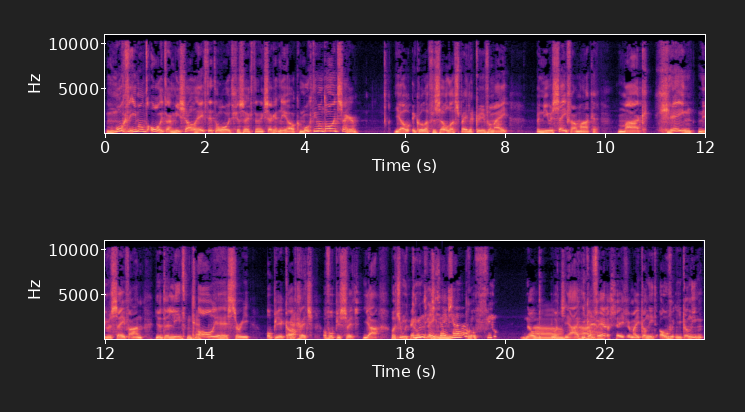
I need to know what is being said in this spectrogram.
Mocht iemand ooit, en Michel heeft dit al ooit gezegd, en ik zeg het nu ook. Mocht iemand ooit zeggen: Yo, ik wil even Zelda spelen. Kun je voor mij een nieuwe save aanmaken? Maak geen nieuwe save aan. Je delete al je history op je cartridge of op je Switch. Ja, wat je moet doen is een nieuw hebben? profiel. Nope. Ah. Wat je- ja, je Ah, kan ja. verder saven, maar je kan, niet over, je kan niet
